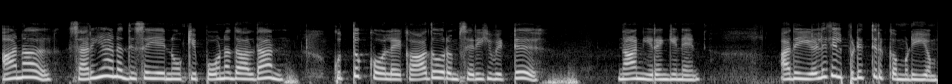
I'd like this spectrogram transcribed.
ஆனால் சரியான திசையை நோக்கி போனதால்தான் குத்துக்கோலை காதோரம் செருகிவிட்டு நான் இறங்கினேன். அதை எளிதில் பிடித்திருக்க முடியும்.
